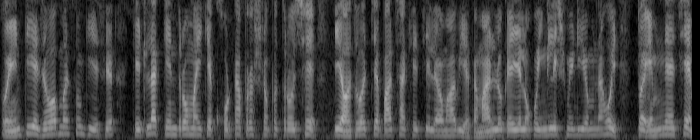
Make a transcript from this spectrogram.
તો એનટીએ જવાબમાં શું કહે છે? કેટલાક કેન્દ્રોમાં કે ખોટા પ્રશ્નપત્રો છે, એ અધવચ્ચે પાછા ખેંચી લેવામાં આવ્યા હતા. માની લો કે એ લોકો ઇંગ્લિશ મીડિયમના હોય, તો એમને છે,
